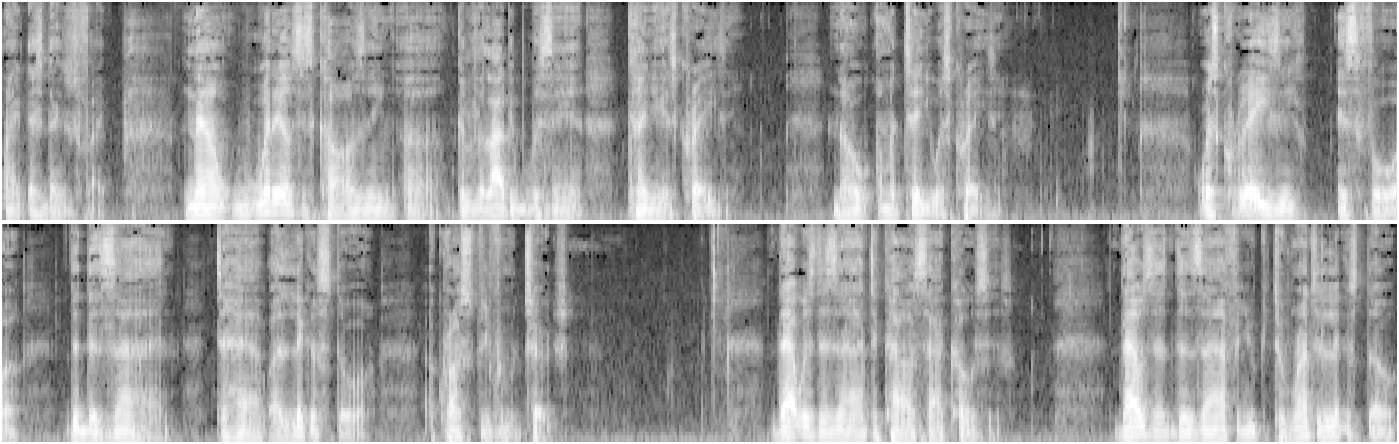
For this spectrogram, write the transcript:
right? That's a dangerous fight. Now, what else is causing? Because uh, a lot of people were saying Kanye is crazy. No, I'm gonna tell you what's crazy. What's crazy is for the design to have a liquor store across the street from a church. That was designed to cause psychosis. That was designed for you to run to the liquor store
